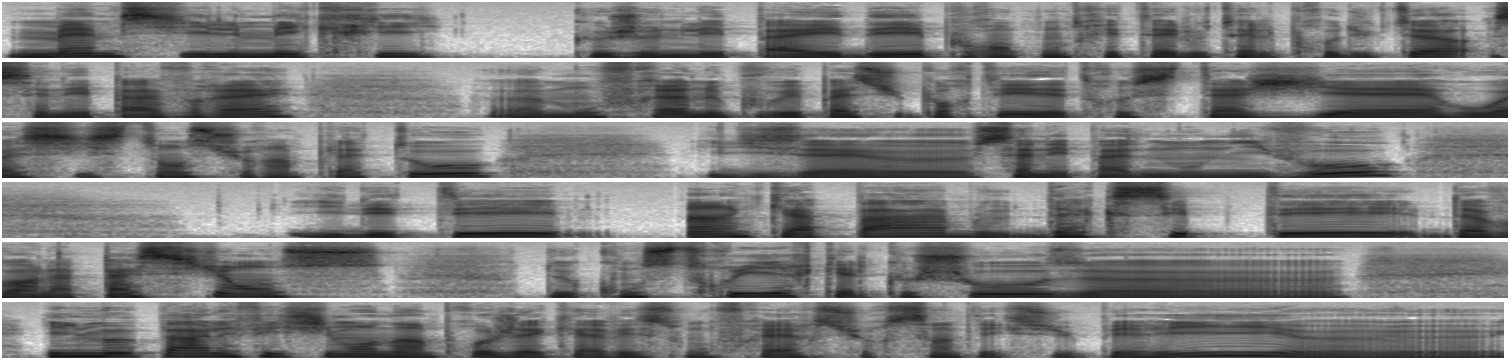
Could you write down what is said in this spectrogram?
Même s'il m'écrit que je ne l'ai pas aidé pour rencontrer tel ou tel producteur. Ce n'est pas vrai. Euh, mon frère ne pouvait pas supporter d'être stagiaire ou assistant sur un plateau. Il disait euh, ça n'est pas de mon niveau. Il était incapable d'accepter, d'avoir la patience de construire quelque chose. Euh, il me parle effectivement d'un projet qu'avait son frère sur Saint-Exupéry. Euh,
